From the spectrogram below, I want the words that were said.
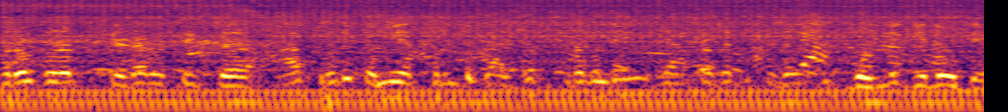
खरोखरच क्रीडा रसिक आज थोडी कमी आहेत परंतु कालच्या स्पर्धामध्ये म्हणजे ज्या प्रकारचे क्रीडा जोडले गेले होते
